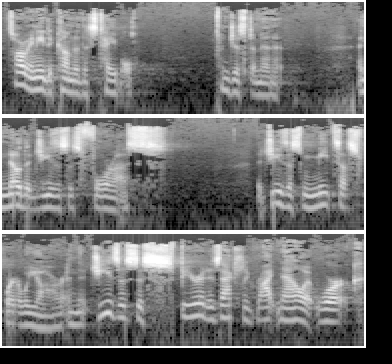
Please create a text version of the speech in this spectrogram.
That's why we need to come to this table in just a minute and know that Jesus is for us, that Jesus meets us where we are, and that Jesus' Spirit is actually right now at work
